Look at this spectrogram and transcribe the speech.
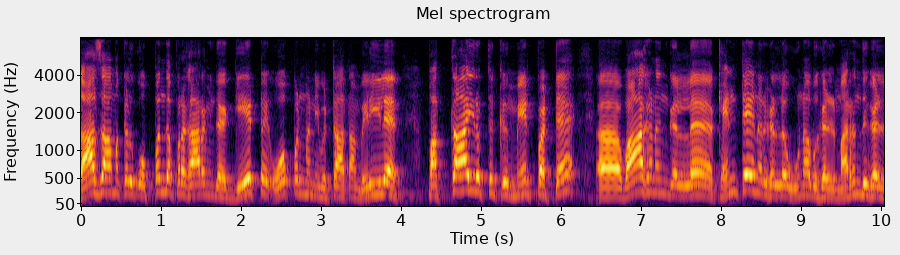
காசா மக்களுக்கு ஒப்பந்த பிரகாரம் இந்த கேட்டை ஓப்பன் பண்ணி விட்டால் தான் வெளியில் பத்தாயிரத்துக்கு மேற்பட்ட வாகனங்களில் கண்டெய்னர்களில் உணவுகள் மருந்துகள்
